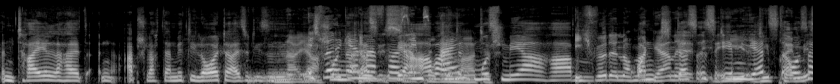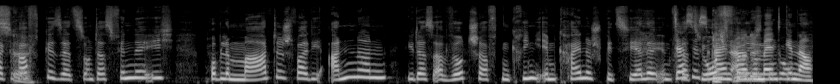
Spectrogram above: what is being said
einen Teil halt einen Abschlag, damit die Leute also diese Naja. Ich würde gerne mal Siems arbeitet, muss mehr haben. Ich würde noch mal und gerne das ist die- eben jetzt außer Kraft gesetzt und das finde ich problematisch, weil die anderen, die das erwirtschaften, kriegen eben keine spezielle Das ist Inflation. ein Argument, genau.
